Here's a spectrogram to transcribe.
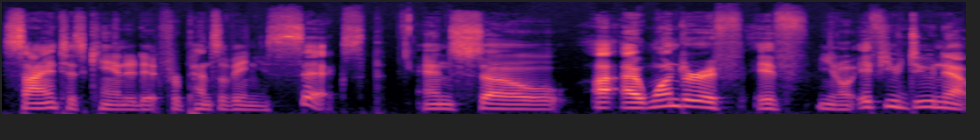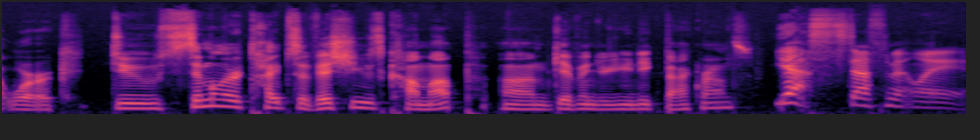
scientist candidate for Pennsylvania sixth. And so I, I wonder if if you know if you do network, do similar types of issues come up um, given your unique backgrounds? Yes, definitely.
